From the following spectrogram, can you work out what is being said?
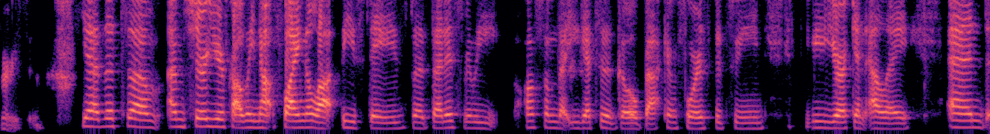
very soon. Yeah, that's um I'm sure you're probably not flying a lot these days, but that is really awesome that you get to go back and forth between New York and LA. And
